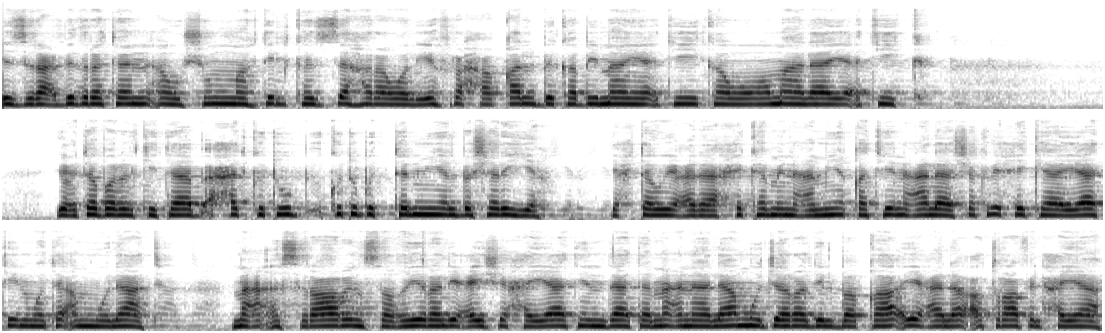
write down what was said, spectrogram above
ازرع بذرة أو شمة تلك الزهرة وليفرح قلبك بما يأتيك وما لا يأتيك. يعتبر الكتاب أحد كتب, كتب التنمية البشرية يحتوي على حكم عميقة على شكل حكايات وتأملات. مع أسرار صغيرة لعيش حياة ذات معنى لا مجرد البقاء على أطراف الحياة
